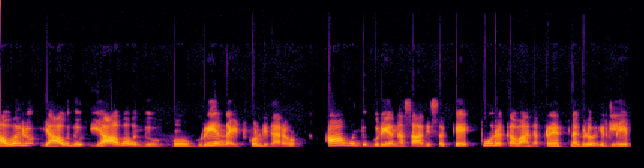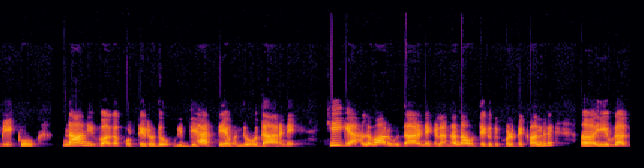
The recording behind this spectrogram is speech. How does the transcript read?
ಅವರು ಯಾವುದು, ಯಾವ ಒಂದು ಗುರಿಯನ್ನ ಇಟ್ಕೊಂಡಿದಾರೋ ಆ ಒಂದು ಗುರಿಯನ್ನ ಸಾಧಿಸಕ್ಕೆ ಪೂರಕವಾದ ಪ್ರಯತ್ನಗಳು ಇರಲೇಬೇಕು. ನಾನು ಇವಾಗ ಕೊಟ್ಟಿರೋದು ವಿದ್ಯಾರ್ಥಿಯ ಒಂದು ಉದಾಹರಣೆ. ಹೀಗೆ ಹಲವಾರು ಉದಾಹರಣೆಗಳನ್ನ ನಾವು ತೆಗೆದುಕೊಳ್ಬೇಕು. ಅಂದ್ರೆ ಇವಾಗ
